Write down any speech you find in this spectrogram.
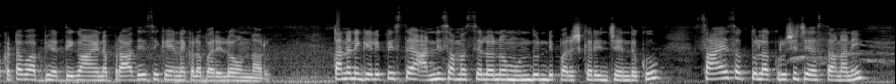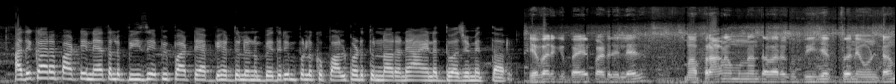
ఒకటవ అభ్యర్థిగా ఆయన ప్రాదేశిక ఎన్నికల బరిలో ఉన్నారు. తనని గెలిపిస్తే అన్ని సమస్యలను ముందుండి పరిష్కరించేందుకు సాయశక్తుల కృషి చేస్తానని అధికార పార్టీ నేతలు బీజేపీ పార్టీ అభ్యర్థులను బెదిరింపులకు పాల్పడుతున్నారని ఆయన ధ్వజమెత్తారు. ఎవరికి భయపడేది లేదు. మా ప్రాణం ఉన్నంత వరకు బీజేపీతోనే ఉంటాం.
